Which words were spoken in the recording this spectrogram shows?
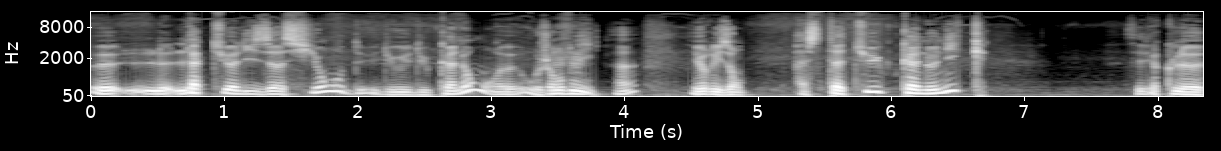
l'actualisation du, canon aujourd'hui. Mm-hmm. Hein. ils ont un statut canonique c'est-à-dire que le,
